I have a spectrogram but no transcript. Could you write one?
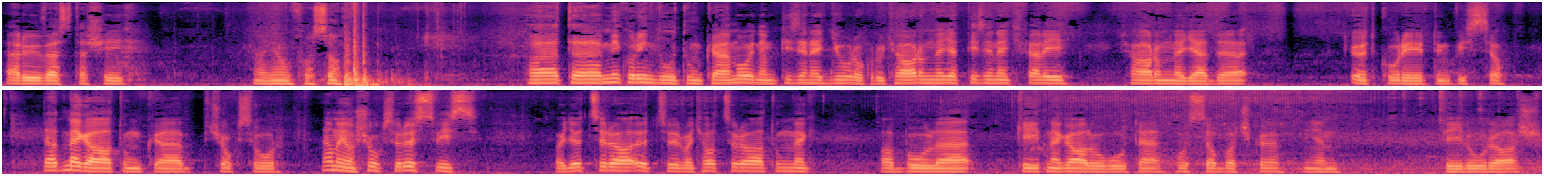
erőveszteség. Nagyon faszom. Hát mikor indultunk el? Majdnem 11 órakor, úgy 3-4-11 felé, és 3-4-5-kor értünk vissza. Tehát megálltunk sokszor, nem olyan sokszor összvisz, vagy ötször, ötször vagy hatszor álltunk meg, abból két megálló volt hosszabbacska, ilyen fél órás,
